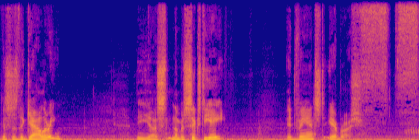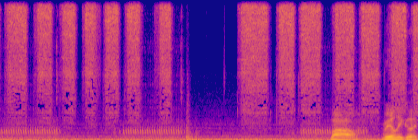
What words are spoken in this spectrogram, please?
This is the Gaahleri, the uh, number 68 advanced airbrush. Wow, really good.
